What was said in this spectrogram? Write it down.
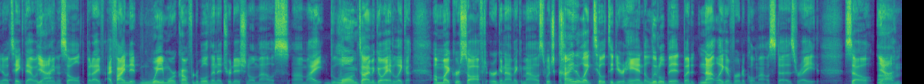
you know take that with Yeah. a grain of salt. But I I find it way more comfortable than a traditional mouse. Um, I long time ago I had like a, a Microsoft ergonomic mouse, which kind of like tilted your hand a little bit, but not like a vertical mouse does, right? So Yeah. um,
